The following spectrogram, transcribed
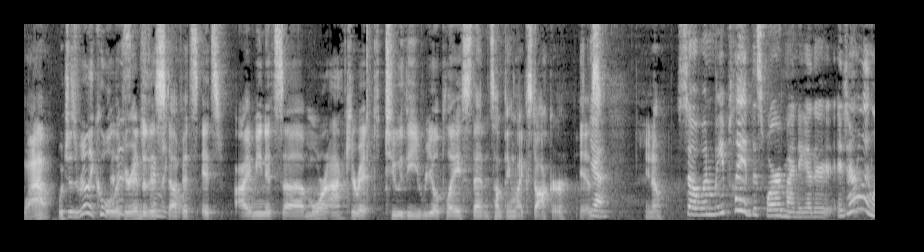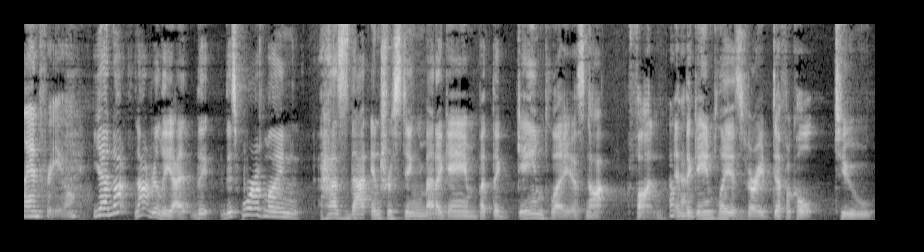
Wow. Which is really cool That if you're into this stuff. cool. It's it's I mean it's uh, more accurate to the real place than something like Stalker is. Yeah. You know. So when we played this War of Mine together, it didn't really land for you. Yeah, not not really. I, the, this War of Mine has that interesting meta game, but the gameplay is not fun, Okay. and the gameplay is very difficult to.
